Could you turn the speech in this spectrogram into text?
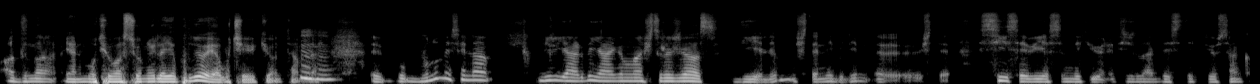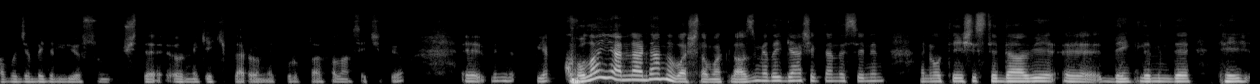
adına yani motivasyonuyla yapılıyor ya bu çevik yöntemler. Hı hı. E, bu, bunu mesela bir yerde yaygınlaştıracağız diyelim. İşte ne bileyim işte C seviyesindeki yöneticiler destekliyor. Sen kabaca belirliyorsun. İşte örnek ekipler, örnek gruplar falan seçiliyor. Ya kolay yerlerden mi başlamak lazım ya da gerçekten de senin hani o teşhis tedavi denkleminde te,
